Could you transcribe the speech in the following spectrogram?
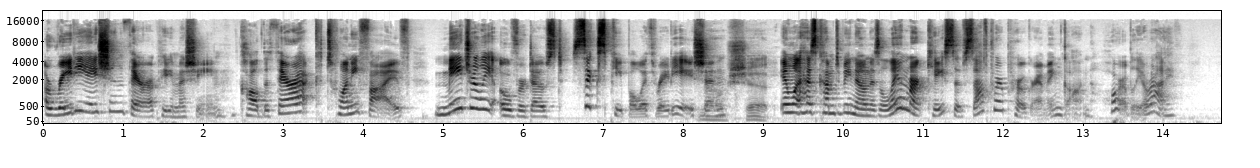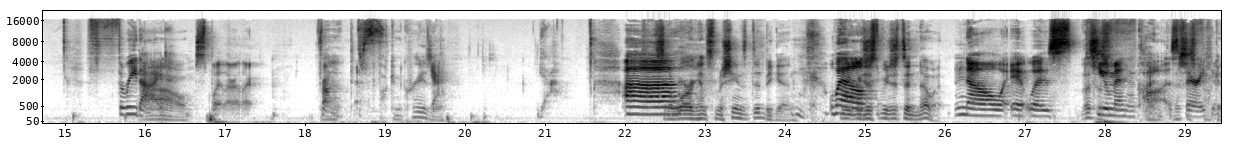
a radiation therapy machine called the Therac 25 majorly overdosed six people with radiation Oh shit. in what has come to be known as a landmark case of software programming gone horribly awry. Three died. Wow. Spoiler alert. From That's this. fucking crazy. Yeah. Yeah. Uh, So the war against the machines did begin. Well, we, just we just didn't know it. no, it was This is- human I- cause. this very is fucking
